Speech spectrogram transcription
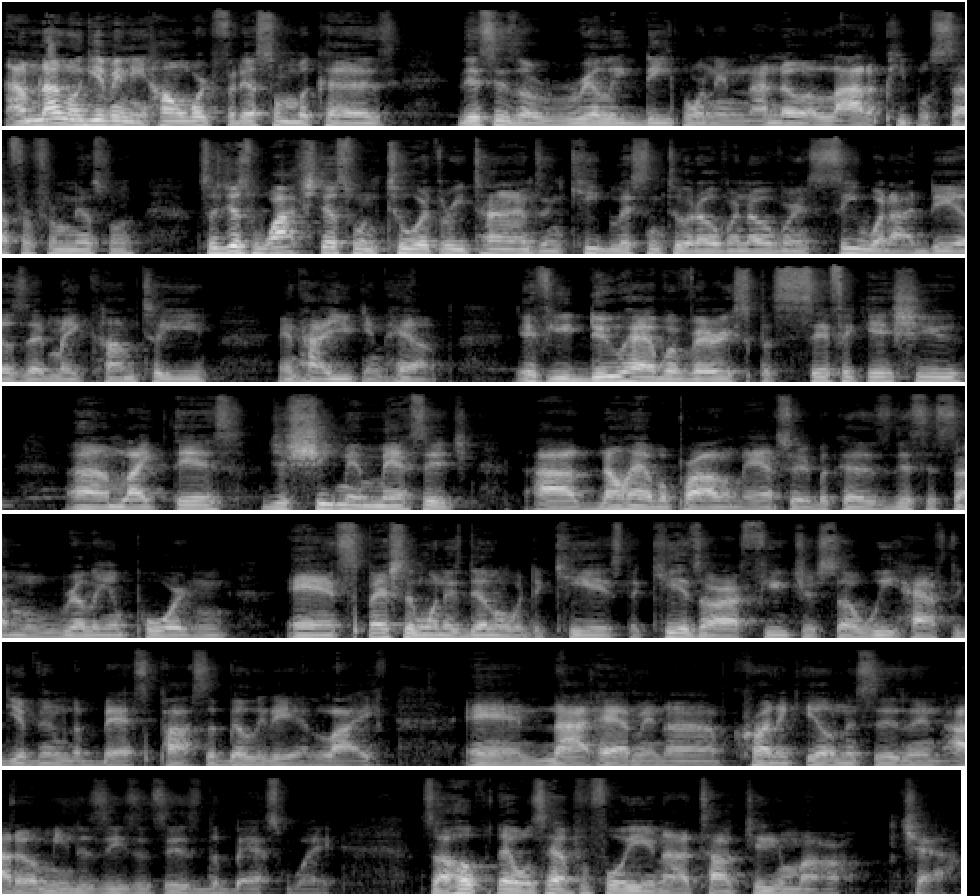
I'm not going to give any homework for this one because this is a really deep one and I know a lot of people suffer from this one. So just watch this one two or three times and keep listening to it over and over and see what ideas that may come to you and how you can help. If you do have a very specific issue um, like this, just shoot me a message. I don't have a problem answering because this is something really important and especially when it's dealing with the kids. The kids are our future, so we have to give them the best possibility in life and not having uh, chronic illnesses and autoimmune diseases is the best way. So I hope that was helpful for you, and I'll talk to you tomorrow. Ciao.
